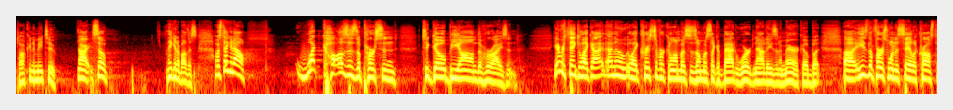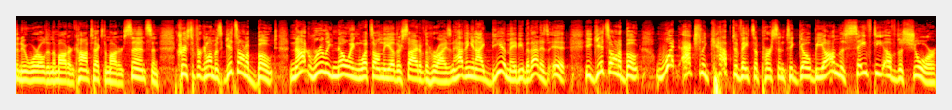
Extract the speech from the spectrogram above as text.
Talking to me too. All right, so thinking about this, I was thinking now, what causes a person to go beyond the horizon? You ever think like I, I, know like Christopher Columbus is almost like a bad word nowadays in America, but uh, he's the first one to sail across the new world in the modern context, the modern sense. And Christopher Columbus gets on a boat, not really knowing what's on the other side of the horizon, having an idea maybe, but that is it. He gets on a boat. What actually captivates a person to go beyond the safety of the shore,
